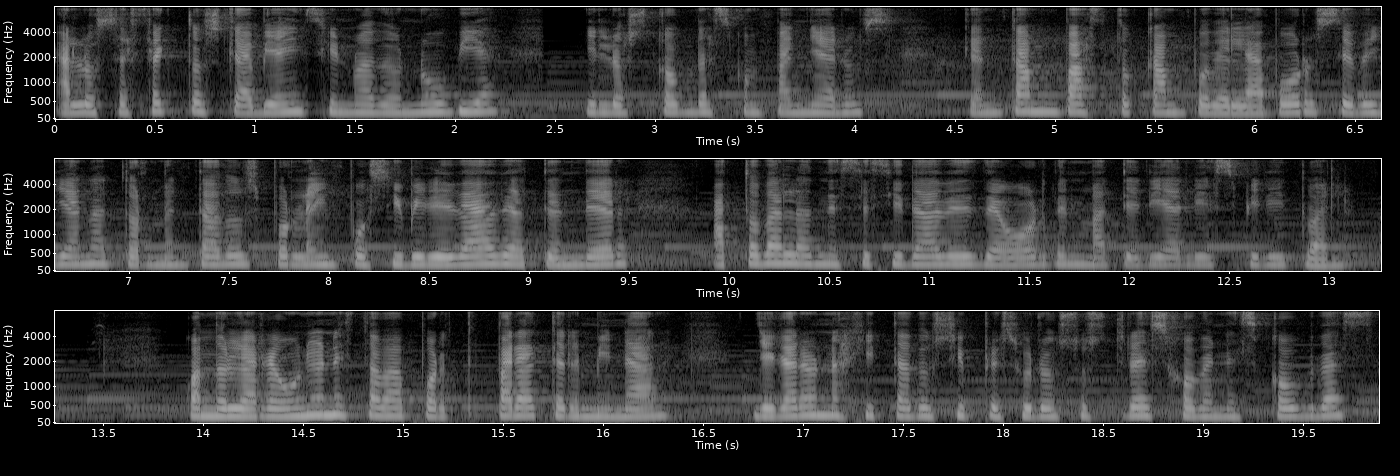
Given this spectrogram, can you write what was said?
a los efectos que había insinuado Nubia y los cobdas compañeros, que en tan vasto campo de labor se veían atormentados por la imposibilidad de atender a todas las necesidades de orden material y espiritual. Cuando la reunión estaba para terminar, llegaron agitados y presurosos tres jóvenes cobdas,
